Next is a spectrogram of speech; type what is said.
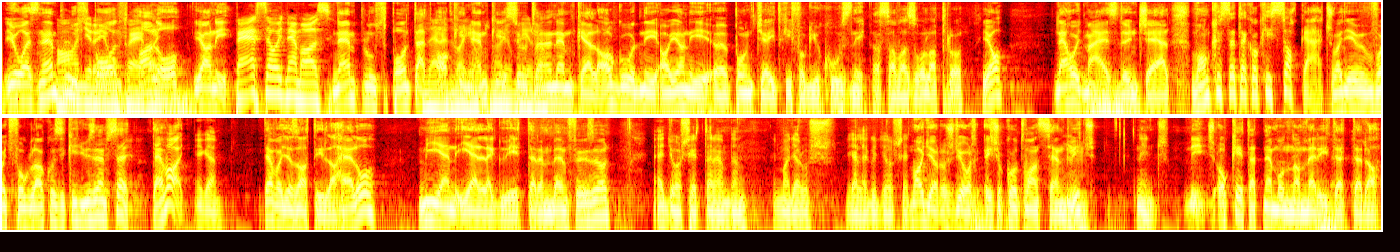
Jó, ez nem plusz Annyira pont. Haló, Jani. Persze, hogy nem az. Nem plusz pont, tehát Veled aki vagyok, nem készült vele, nem kell aggódni, a Jani pontjait ki fogjuk húzni a szavazólapról. Jó? Nehogy már ez döntse el. Van köztetek, aki szakács, vagy, vagy foglalkozik így üzemszer? Te vagy? Igen. Te vagy az Attila, hello? Milyen jellegű étteremben főzöl? Egy gyors étteremben, egy magyaros jellegű gyors étterem. Magyaros gyors, és akkor ott van szendvics? Nincs. Nincs. Oké, tehát nem onnan merítetted a,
